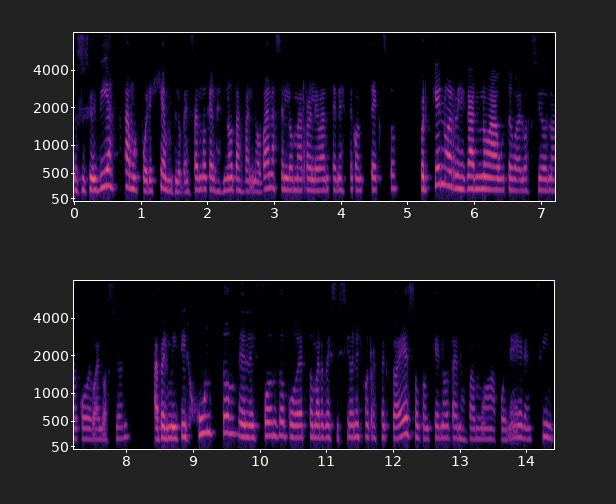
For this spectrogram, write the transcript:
Entonces, si hoy día estamos, por ejemplo, pensando que las notas no van a ser lo más relevante en este contexto, ¿por qué no arriesgarnos a autoevaluación o a coevaluación? A permitir juntos, en el fondo, poder tomar decisiones con respecto a eso, con qué nota nos vamos a poner, en fin.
